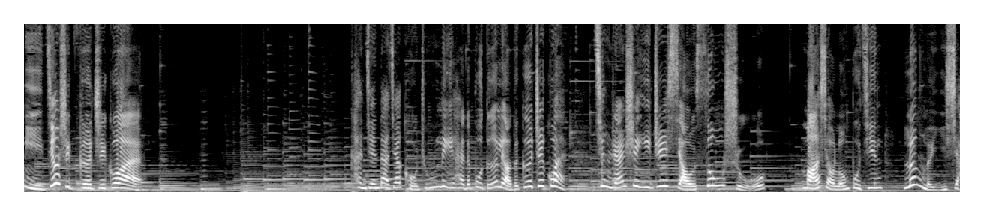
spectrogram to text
你就是咯吱怪！看见大家口中厉害的不得了的咯吱怪，竟然是一只小松鼠，马小龙不禁愣了一下。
